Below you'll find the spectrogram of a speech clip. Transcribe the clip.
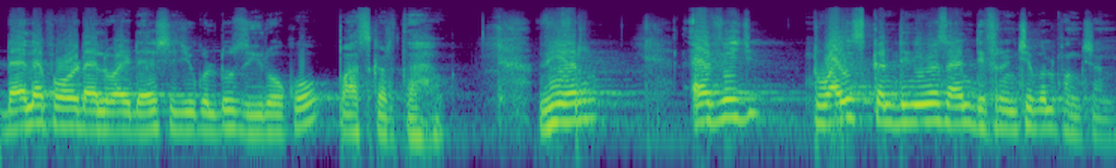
del F और del Y dash is equal to zero को पास करता है। Where F is twice continuous and differentiable function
